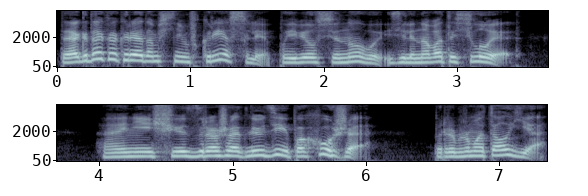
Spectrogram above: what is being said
Тогда как рядом с ним в кресле появился новый зеленоватый силуэт. «Они еще и заражают людей, похоже!» Пробормотал я,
